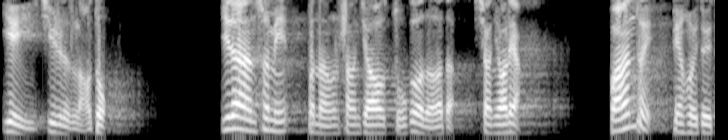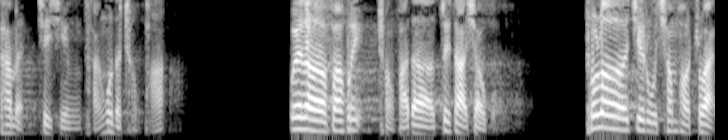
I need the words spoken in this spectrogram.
夜以继日的劳动。一旦村民不能上交足够多的橡胶量，保安队便会对他们进行残酷的惩罚。为了发挥惩罚的最大效果，除了借助枪炮之外，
